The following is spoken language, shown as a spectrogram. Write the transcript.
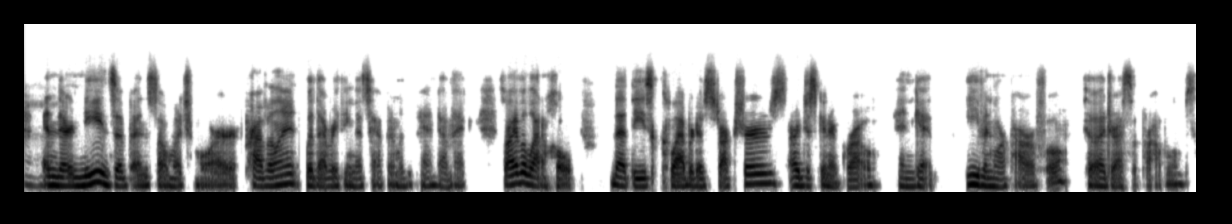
Mm-hmm. And their needs have been so much more prevalent with everything that's happened with the pandemic. So I have a lot of hope that these collaborative structures are just going to grow and get even more powerful to address the problems.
